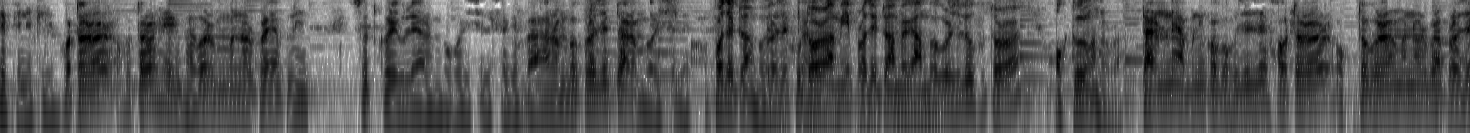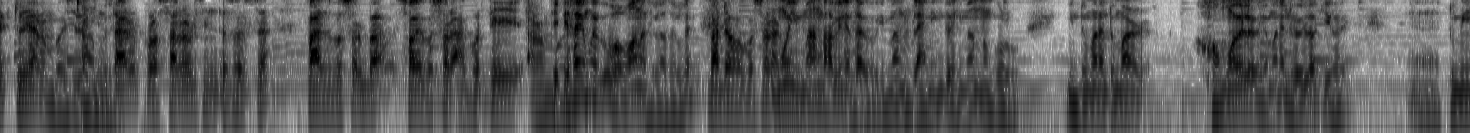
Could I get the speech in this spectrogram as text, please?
ডেফিনেটলি সোতৰৰ সোতৰৰ শেষ ভাগৰ মানৰ পৰাই আপুনি শ্বুট কৰিবলৈ আৰম্ভ কৰিছিল চাগে বা আৰম্ভ প্ৰজেক্টটো আৰম্ভ হৈছিলে। প্ৰজেক্টটো আৰম্ভ কৰিছিলোঁ সোতৰ আমি প্ৰজেক্টটো আমি আৰম্ভ কৰিছিলোঁ সোতৰৰ অক্টোবৰ মানৰ পৰা। তাৰমানে আপুনি ক'ব খোজে যে সোতৰৰ অক্টোবৰৰ মানৰ পৰা প্ৰজেক্টটোহে আৰম্ভ হৈছিলে। তাৰ প্ৰচাৰৰ চিন্তা চৰ্চা পাঁচ বছৰ বা ছয় বছৰ আগতেই আৰম্ভ তেতিয়ালৈকে মই একো ভবা নাছিলোঁ আচলতে। বা দহ বছৰ মই ইমান ভাবি নাথাকোঁ ইমান প্লেনিংটো সিমান নকৰোঁ। কিন্তু মানে তোমাৰ সময়ৰ লগে লগে মানে ধৰি লোৱা কি হয় তুমি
